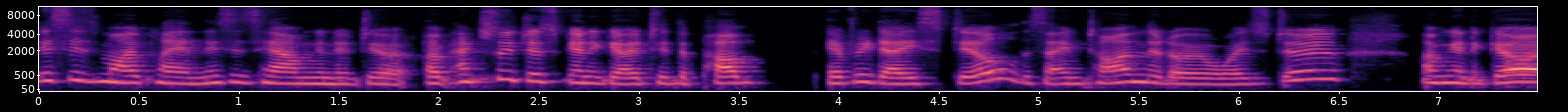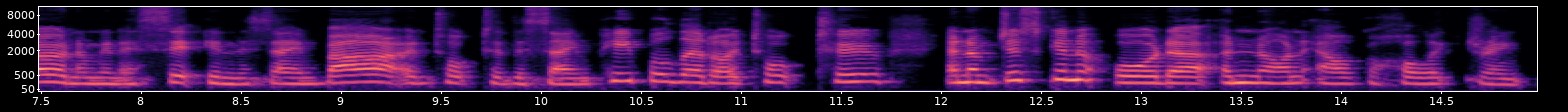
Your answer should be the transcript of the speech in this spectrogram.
This is my plan. This is how I'm going to do it. I'm actually just going to go to the pub every day still, the same time that I always do. I'm going to go and I'm going to sit in the same bar and talk to the same people that I talk to. And I'm just going to order a non alcoholic drink.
